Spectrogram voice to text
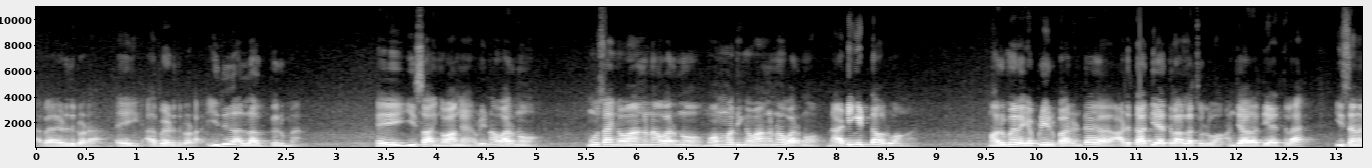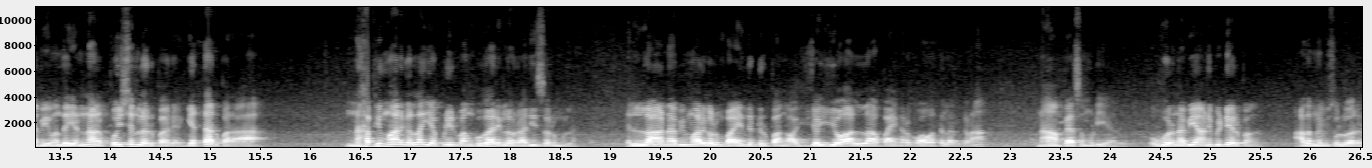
அப்போ எடுத்துட்டு வாடா. ஏய் அப்போ எடுத்துட்டு வாடா. இது அல்லாவுக்கு பெருமை. ஏய் ஈசா இங்கே வாங்க அப்படின்னா வரணும். மூசா இங்கே வாங்கினா வரணும் முகமது இங்கே வாங்கினா வரணும். நடிங்கிட்டு தான் வருவாங்க. மறுமையில் எப்படி இருப்பாருன்ட்டு அடுத்த அத்தியாயத்தில் அல்ல சொல்லுவான். அஞ்சாவது அத்தியாயத்தில் ஈசா நபி வந்து என்ன பொசிஷனில் இருப்பார்? கெத்தாக இருப்பாரா? நபிமார்கள்லாம் எப்படி இருப்பாங்க? புகாரில் ஒரு ஹதீஸ் வரும்ல எல்லா நபிமார்களும் பயந்துட்டு இருப்பாங்க. ஐயோ அல்லா பயங்கர கோபத்தில் இருக்கிறான். நான் பேச முடியாது. ஒவ்வொரு நபியும் அனுப்பிட்டே இருப்பாங்க. ஆதம் நபி சொல்லுவார்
